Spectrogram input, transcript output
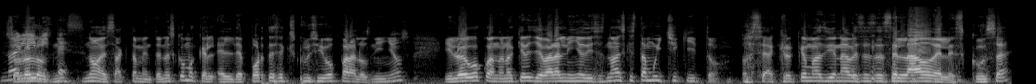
No solo hay los no, exactamente, no es como que el, el deporte es exclusivo para los niños y luego cuando no quieres llevar al niño dices, "No, es que está muy chiquito." O sea, creo que más bien a veces es el lado de la excusa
